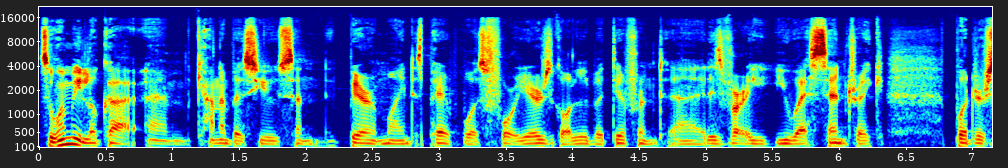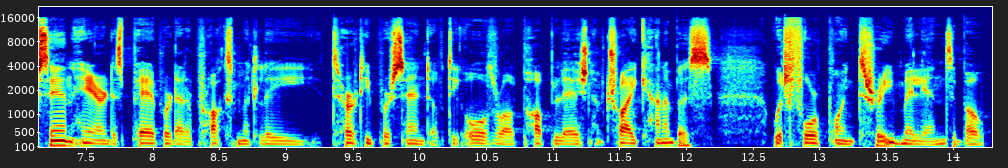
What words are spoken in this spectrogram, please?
So when we look at um, cannabis use, and bear in mind this paper was four years ago, a little bit different. Uh, it is very US centric, but they're saying here in this paper that approximately 30% of the overall population have tried cannabis, with 4.3 millions, about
